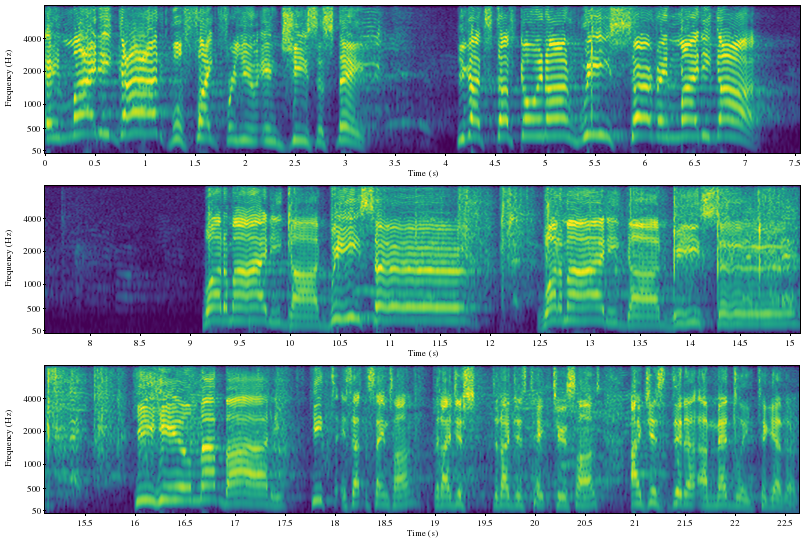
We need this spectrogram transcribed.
A mighty God will fight for you in Jesus' name. You got stuff going on? We serve a mighty God. What a mighty God we serve. What a mighty God we serve. He healed my body. He t- is that the same song? Did I just did I just take two songs? I just did a, a medley together.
